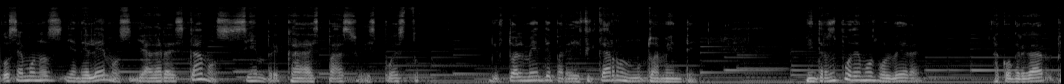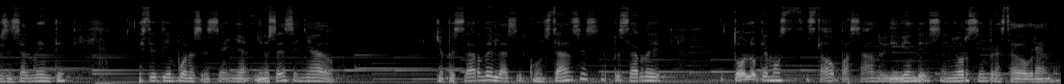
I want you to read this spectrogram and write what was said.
gocémonos y anhelemos y agradezcamos siempre cada espacio dispuesto virtualmente para edificarnos mutuamente. Mientras no podemos volver a, congregar presencialmente, este tiempo nos enseña y nos ha enseñado que a pesar de las circunstancias, a pesar de todo lo que hemos estado pasando y viviendo, el Señor siempre ha estado obrando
